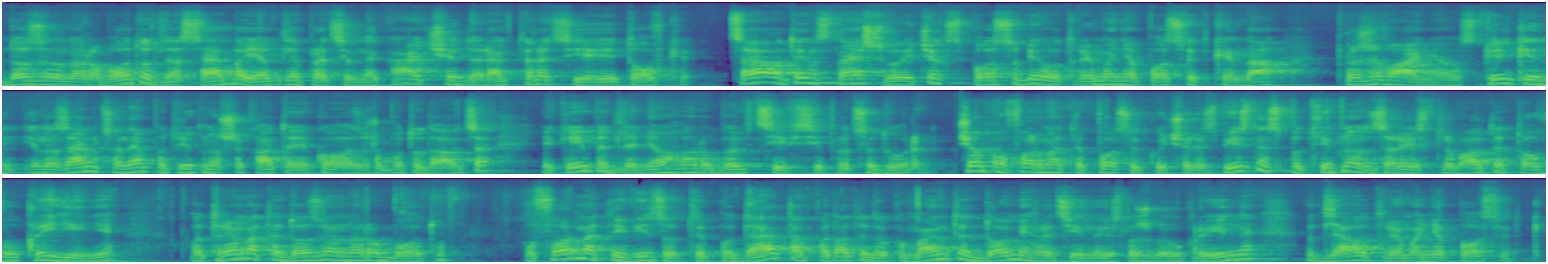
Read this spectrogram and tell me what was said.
дозвіл на роботу для себе як для працівника чи директора цієї товки. Це один з найшвидших способів отримання посвідки на проживання, оскільки іноземцю не потрібно шукати якогось роботодавця, який би для нього робив ці всі процедури. Щоб оформити посвідку через бізнес, потрібно зареєструвати то в Україні, отримати дозвіл на роботу. Оформити візу типу Д та подати документи до Міграційної служби України для отримання посвідки.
